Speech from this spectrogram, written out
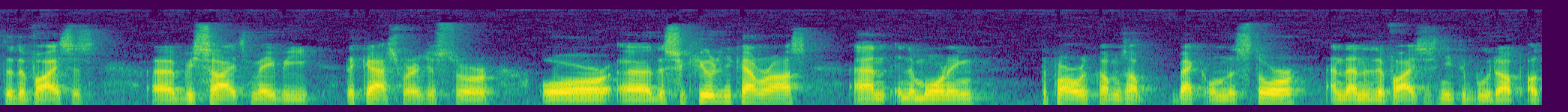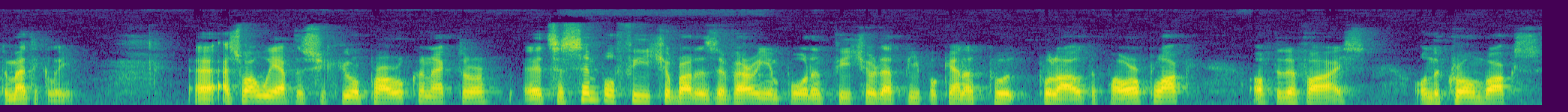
the devices, uh, besides maybe the cash register or uh, the security cameras, and in the morning the power comes up back on the store, and then the devices need to boot up automatically. Uh, as well, we have the secure power connector. It's a simple feature, but it's a very important feature that people cannot pull, pull out the power plug of the device. On the Chromebox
